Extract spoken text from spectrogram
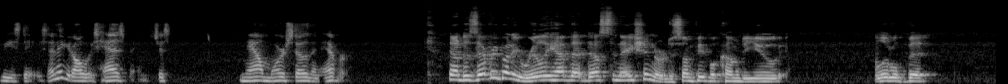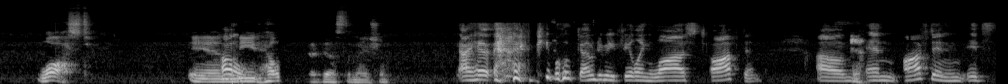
these days. I think it always has been. It's just now more so than ever. Now, does everybody really have that destination, or do some people come to you a little bit lost and oh. need help at that destination? I have people who come to me feeling lost often. Um, yeah. And often it's,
